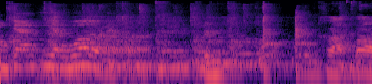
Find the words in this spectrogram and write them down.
อมแกนเอียงเวอร์เนี่ย เป็น เป็นคลับเปล่า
